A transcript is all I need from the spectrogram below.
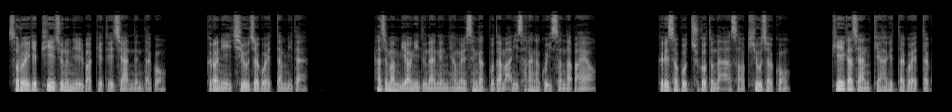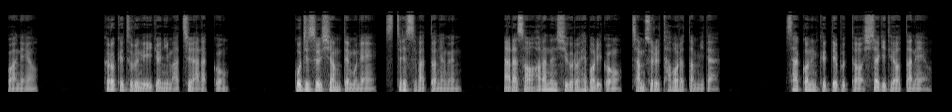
서로에게 피해주는 일밖에 되지 않는다고. 그러니 지우자고 했답니다. 하지만 미영이 누나는 형을 생각보다 많이 사랑하고 있었나 봐요. 그래서 곧 죽어도 나아서 키우자고 피해가지 않게 하겠다고 했다고 하네요. 그렇게 둘은 의견이 맞질 않았고 곧 있을 시험 때문에 스트레스 받던 형은 알아서 하라는 식으로 해버리고 잠수를 타버렸답니다. 사건은 그때부터 시작이 되었다네요.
